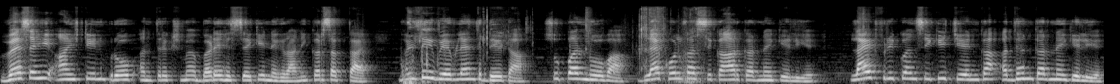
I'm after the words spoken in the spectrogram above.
वैसे ही आइंस्टीन प्रोब अंतरिक्ष में बड़े हिस्से की निगरानी कर सकता है। Multi wavelength data supernova black hole का शिकार करने के लिए लाइट फ्रीक्वेंसी की चेन का अध्ययन करने के लिए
